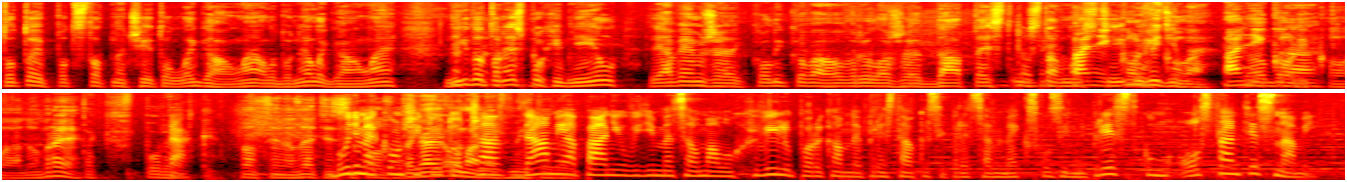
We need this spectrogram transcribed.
toto je podstatné, či je to legálne alebo nelegálne. Nikto to nespochybnil. Ja viem, že Kolíková hovorila, že dá test dobre. ústavnosti. Pani Uvidíme. Pani dobre. Kolíková, dobre? Tak v poriadku. Tak. Budeme končiť túto časť. Dámy a páni, uvidíme sa o malú chvíľu. Po reklamnej prestávke si predstavíme exkluzívny prieskum. Ostaňte s nami.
